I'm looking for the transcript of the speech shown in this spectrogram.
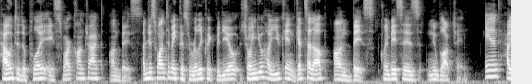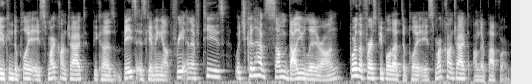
how to deploy a smart contract on Base. I just wanted to make this really quick video showing you how you can get set up on Base, Coinbase's new blockchain, and how you can deploy a smart contract because Base is giving out free NFTs, which could have some value later on for the first people that deploy a smart contract on their platform.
